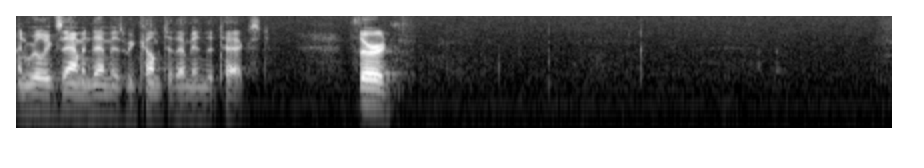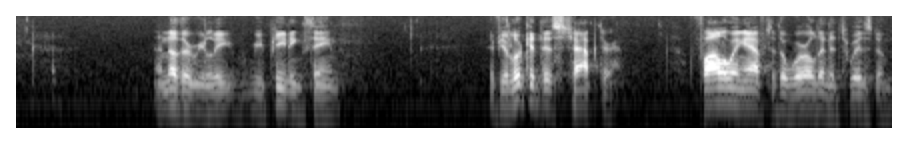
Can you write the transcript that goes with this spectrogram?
And we'll examine them as we come to them in the text. Third, another really repeating theme. If you look at this chapter, following after the world and its wisdom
